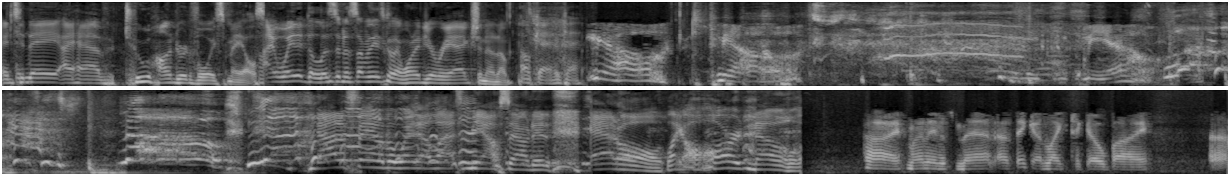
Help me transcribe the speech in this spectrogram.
and today I have 200 voicemails. I waited to listen to some of these because I wanted your reaction to them. Okay, okay. Meow. Meow. Meow. What? no, no. Not a fan of the way that last meow sounded at all. Like a hard no. Hi, my name is Matt. I think I'd like to go by. Uh,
